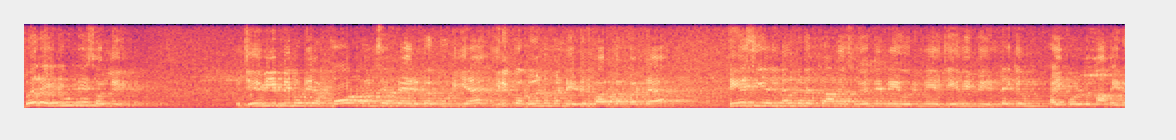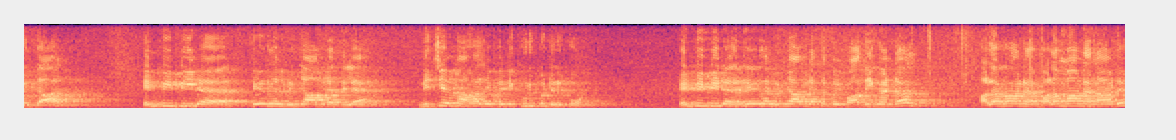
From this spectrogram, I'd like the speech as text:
வேற எதுவுமே சொல்ல இல்லை ஜேவிபியினுடைய கோர் கான்செப்டா இருக்கக்கூடிய இருக்க வேணும் என்று எதிர்பார்க்கப்பட்ட தேசிய இனங்களுக்கான சுயநிர்ணய உரிமையை ஜேவிபி இன்றைக்கும் கைக்கொள்ளுமாக இருந்தால் என்பிபியிட தேர்தல் விஞ்ஞாபனத்தில் நிச்சயமாக அதை பற்றி குறிப்பிட்டிருக்கோம் என்பிபியிட தேர்தல் விஞ்ஞாபனத்தை போய் பார்த்தீங்க என்றால் அழகான வளமான நாடு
